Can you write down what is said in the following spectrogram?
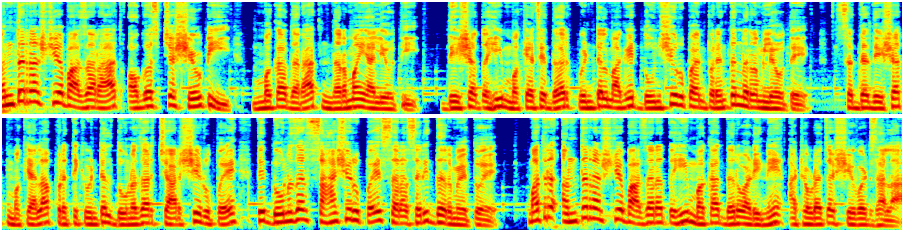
आंतरराष्ट्रीय बाजारात ऑगस्टच्या शेवटी मका दरात नरमाई आली होती. देशातही मक्याचे दर क्विंटल मागे दोनशे रुपयांपर्यंत नरमले होते. सध्या देशात मक्याला प्रति क्विंटल दोन हजार चारशे रुपये ते दोन हजार सहाशे रुपये सरासरी दर मिळतोय. मात्र आंतरराष्ट्रीय बाजारातही मका दरवाढीने आठवड्याचा शेवट झाला.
